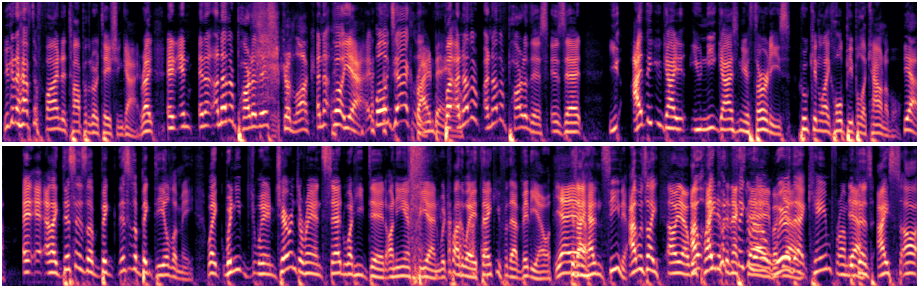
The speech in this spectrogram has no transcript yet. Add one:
you're gonna have to find a top of the rotation guy, right? And and and another part of this, Good luck. ano- well, yeah, well, exactly. Brayan Bello. But another another part of this is that you, I think you guys, you need guys in your 30s who can like hold people accountable. Yeah. And, and- and, like this is a big this is a big deal to me. Like when you when Jarren Duran said what he did on ESPN, which by the way, thank you for that video. Yeah, because yeah. I hadn't seen it. I was like, Oh, yeah, we played I it the next figure day, out where yeah. that came from Yeah. because I saw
